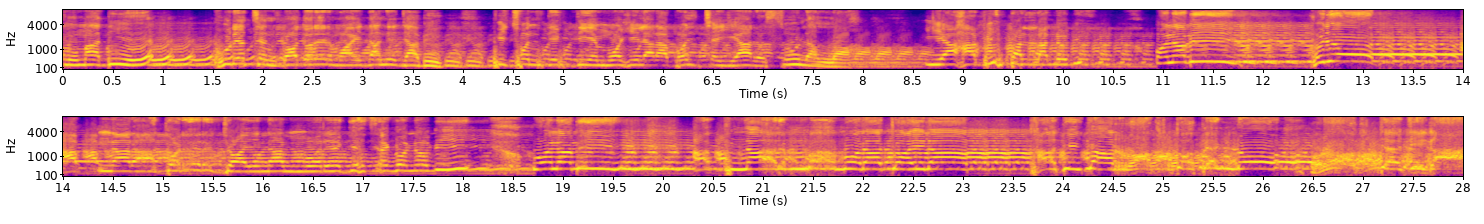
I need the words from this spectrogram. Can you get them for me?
চুমা দিয়ে ঘুরেছেন, বদরের ময়দানে যাবে। পিছন দিক দিয়ে মহিলারা বলছে, ইয়া রসুল আল্লাহ ইয়া হুজুর, আপনার আতরের জয়নাম মরে গেছে গো আপনার মা মরা জয়নাম খাদিজার রক্ত পিণ্ড রক্তে জিগার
